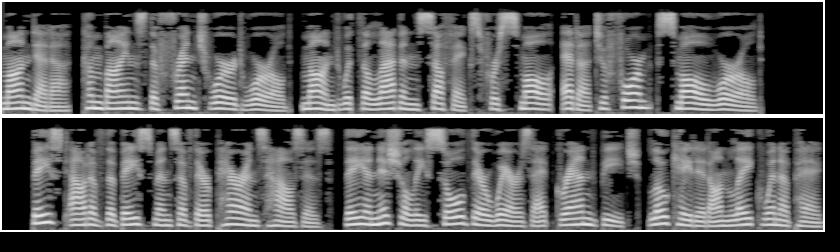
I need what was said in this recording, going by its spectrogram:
Mondetta, combines the French word world, monde with the Latin suffix for small, eta to form small world. Based out of the basements of their parents' houses, they initially sold their wares at Grand Beach, located on Lake Winnipeg.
